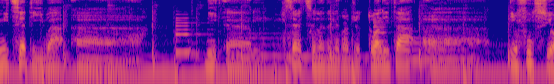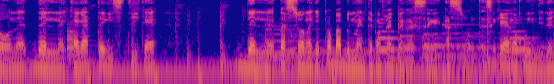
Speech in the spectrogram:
iniziativa eh, di eh, selezione delle progettualità eh, in funzione delle caratteristiche delle persone che probabilmente potrebbero essere assunte. Si creano quindi dei,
